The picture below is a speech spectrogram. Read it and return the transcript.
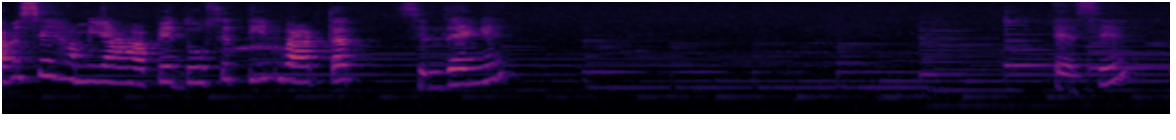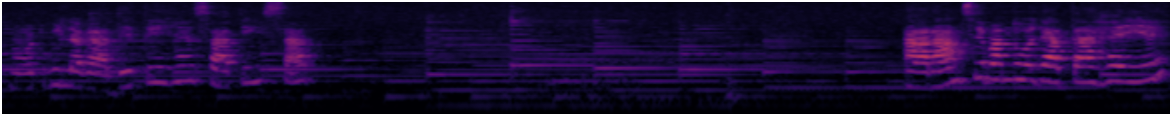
अब इसे हम यहाँ पे दो से तीन बार तक सिल देंगे। ऐसे। नोट भी लगा देते हैं साथ ही साथ। आराम से बंद हो जाता है ये।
